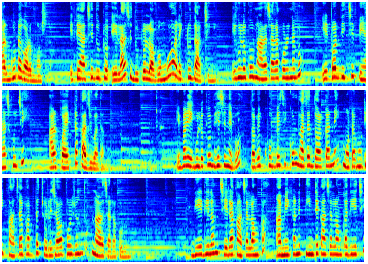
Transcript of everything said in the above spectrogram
আর গোটা গরম মশলা। এতে আছে দুটো এলাচ, দুটো লবঙ্গ আর একটু দারচিনি। এগুলোকেও নাড়াচাড়া করে নেব। এরপর দিচ্ছি পেঁয়াজ কুচি আর কয়েকটা কাজু বাদাম। এবার এগুলোকেও ভেজে নেব। তবে খুব বেশিক্ষণ ভাজার দরকার নেই। মোটামুটি কাঁচা ভাবটা চলে যাওয়া পর্যন্ত নাড়াচাড়া করুন। দিয়ে দিলাম চেরা কাঁচা লঙ্কা। আমি এখানে তিনটে কাঁচা লঙ্কা দিয়েছি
